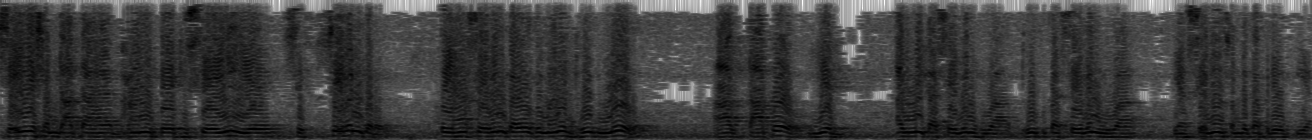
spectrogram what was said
से शब्द आता है भानु पेट से ही ये सेवन करो। तो यहाँ सेवन करो तो माने धूप लो। आग तापो, ये अग्नि का सेवन हुआ, धूप का सेवन हुआ, या सेवन शब्द का प्रयोग किया।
